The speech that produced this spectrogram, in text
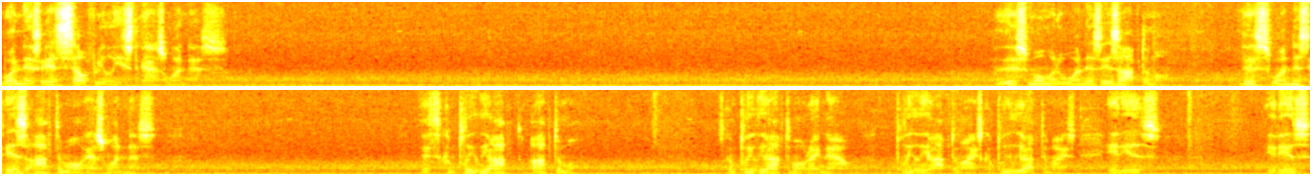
Oneness is self-released as oneness. This moment of oneness is optimal. This oneness is optimal as oneness It's completely opt optimal. It's completely optimal right now. Completely optimized, completely optimized. It is, it is,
